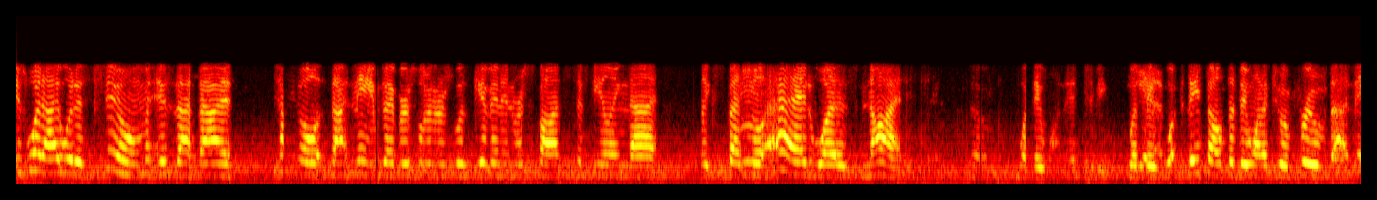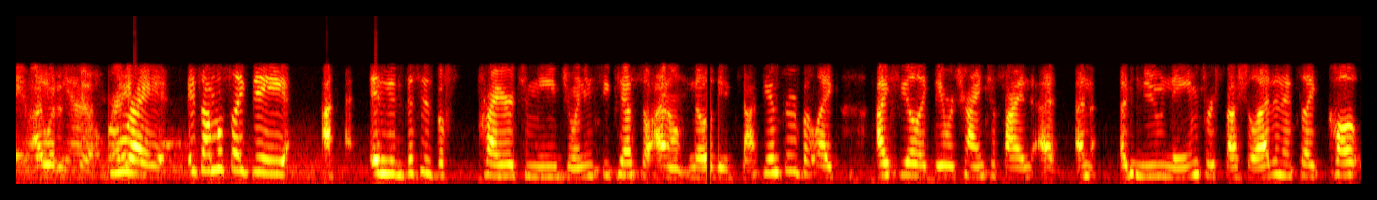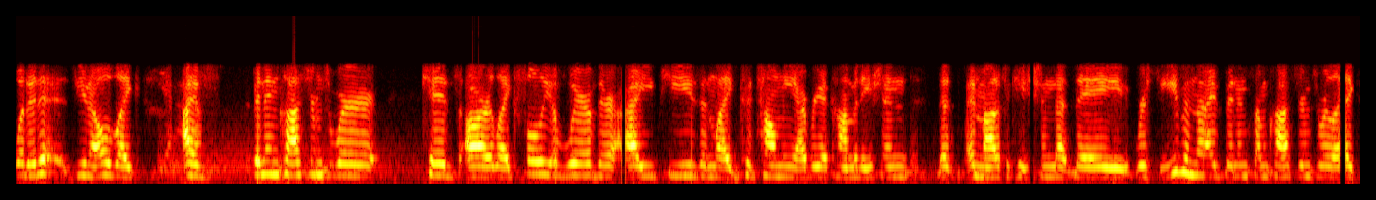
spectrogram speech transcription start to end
is what I would assume is that that title, that name, diverse learners, was given in response to feeling that like special mm. ed was not the, what they wanted to be. What Yeah. they what they felt that they wanted to improve that name. I would assume, Yeah. assume, right? Right. It's almost like they, and this is bef- prior to me joining CPS, so I don't know the exact answer, but like I feel like they were trying to find a, an, a new name for special ed, and it's like call it what it is, you know. Like Yeah. I've been in classrooms where kids are like fully aware of their IEPs and like could tell me every accommodation that and modification that they receive, and then I've been in some classrooms where like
